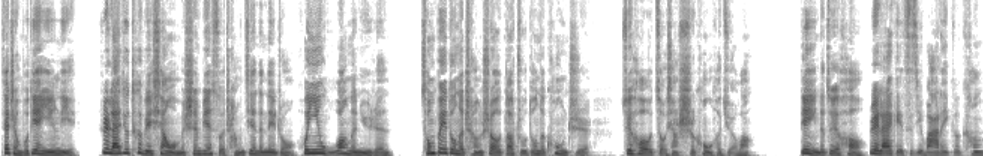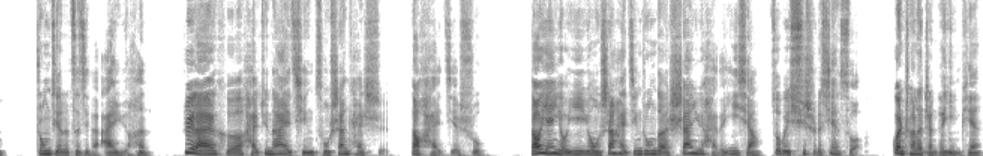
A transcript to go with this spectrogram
在整部电影里，瑞来就特别像我们身边所常见的那种婚姻无望的女人，从被动的承受到主动的控制，最后走向失控和绝望。电影的最后，瑞来给自己挖了一个坑，终结了自己的爱与恨。瑞来和海俊的爱情从山开始，到海结束。导演有意用《山海经》中的山与海的意象作为叙事的线索，贯穿了整个影片。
